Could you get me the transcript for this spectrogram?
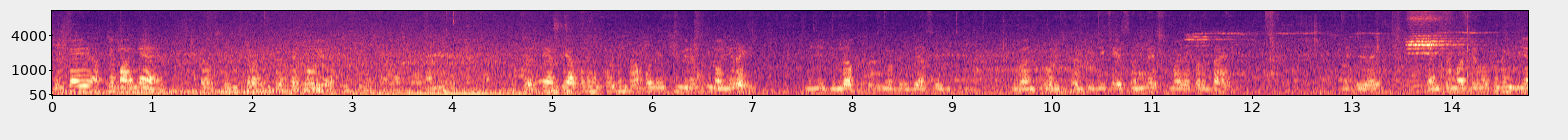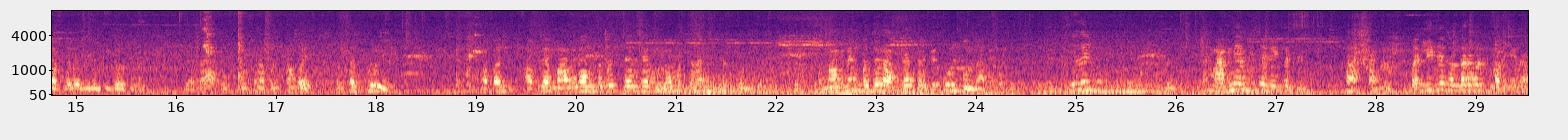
जे काही आपल्या मागण्या आहेत तर सविस्तर आपण चर्चा करूया. आणि चर्चेअंती आपण उपोषण थांबवण्याची विनंती माझी राहील. म्हणजे जिल्हा प्रशासनातर्फे जे असेल किंवा आणखी वरिष्ठांचे जे काही संदेश माझ्यापर्यंत आहेत म्हणजे मेसेज आहेत त्यांच्या माध्यमातूनही मी आपल्याला विनंती करतो त्याला उपोषण आपण थांबवायचं पण तत्पूर्वी आपण आपल्या मागण्यांबद्दल चर्चा करू. मागण्यांबद्दल आपल्यातर्फे कोण बोलणार आहे? मागणी आमची सगळी एकच आहे. हां बदलीच्या संदर्भात मागणी आहे ना.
